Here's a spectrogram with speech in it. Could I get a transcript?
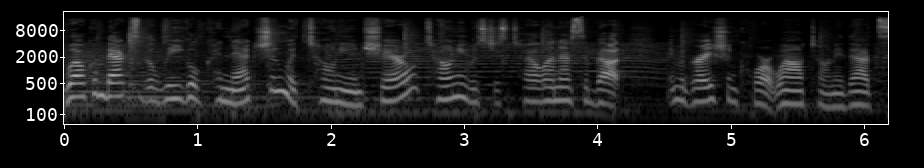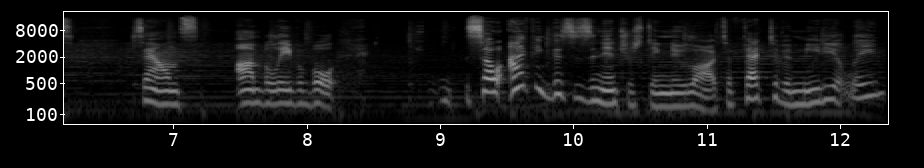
Welcome back to the Legal Connection with Tony and Cheryl. Tony was just telling us about immigration court. Wow, Tony, that sounds unbelievable. So I think this is an interesting new law. It's effective immediately.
